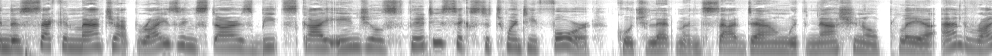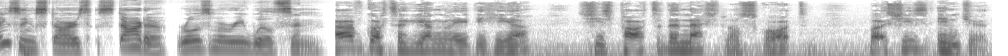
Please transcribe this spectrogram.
In the second matchup, Rising Stars beat Sky Angels 36 to 24. Coach Letman sat down with national player and Rising Stars starter Rosemary Wilson. I've got a young lady here. She's part of the national squad, but she's injured.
